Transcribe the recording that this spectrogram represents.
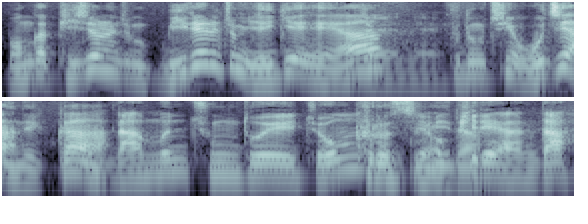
뭔가 비전을 좀 미래를 좀 얘기해야 네네. 부동층이 오지 않을까. 남은 중도에 좀 그렇습니다. 어필해야 한다.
